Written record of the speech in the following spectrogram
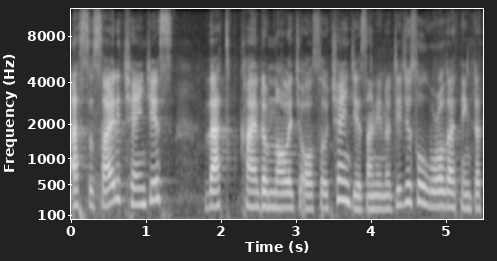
as society changes, that kind of knowledge also changes. And in a digital world, I think that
